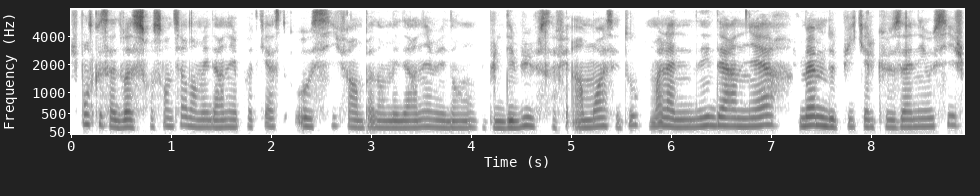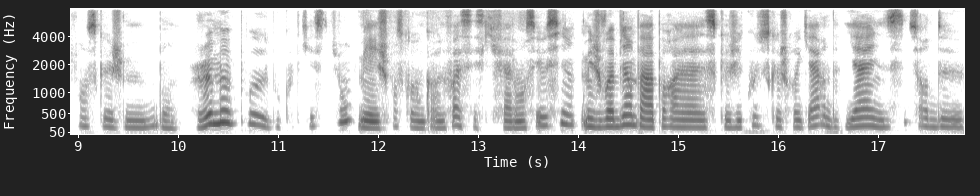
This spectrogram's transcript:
Je pense que ça doit se ressentir dans mes derniers podcasts aussi, enfin pas dans mes derniers, mais dans depuis le début, ça fait un mois, c'est tout. Moi l'année dernière, même depuis quelques années aussi, je pense que je. Bon, je me pose beaucoup de questions, mais je pense qu'encore une fois, c'est ce qui fait avancer aussi. Hein. Mais je vois bien par rapport à ce que j'écoute, ce que je regarde, il y a une sorte de,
